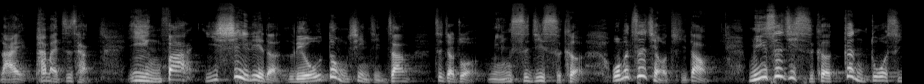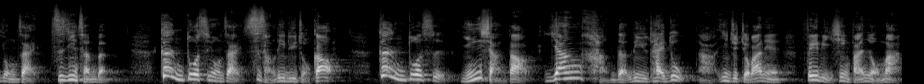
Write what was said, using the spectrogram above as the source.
来拍卖资产，引发一系列的流动性紧张，这叫做明斯基时刻。我们之前有提到，明斯基时刻更多是用在资金成本，更多是用在市场利率走高，更多是影响到央行的利率态度啊。一九九八年非理性繁荣嘛，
